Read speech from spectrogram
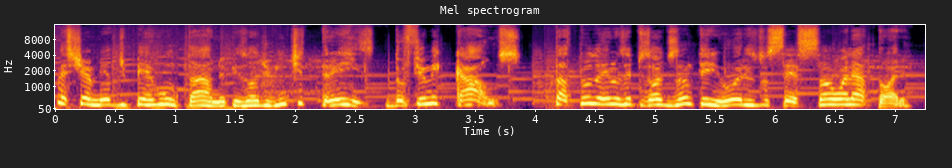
mas tinha medo de perguntar no episódio 23 do filme Carros. Tá tudo aí nos episódios anteriores do Sessão Aleatória.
